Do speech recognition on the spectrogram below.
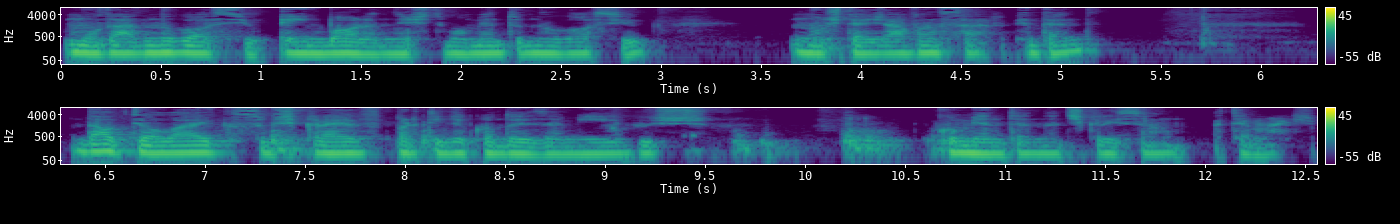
mudar de negócio, embora neste momento o negócio não esteja a avançar, entende? Dá o teu like, subscreve, partilha com dois amigos, comenta na descrição. Até mais.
